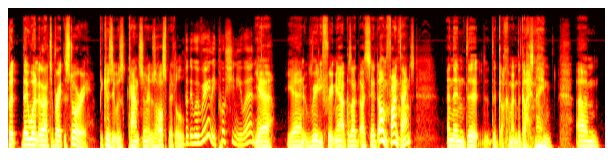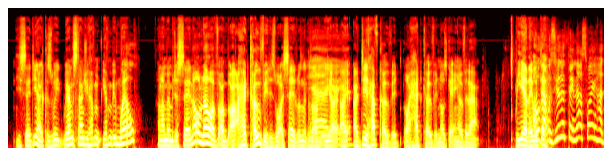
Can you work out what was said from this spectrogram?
but they weren't allowed to break the story because it was cancer and it was a hospital. But they were really pushing you, weren't they? yeah, yeah, and it really freaked me out because I, I said, "Oh, I'm fine, thanks," and then the the I can't remember the guy's name. Um, he said, "You know, because we, we understand you haven't you haven't been well." And I remember just saying, "Oh no, I've, I'm, I had COVID," is what I said, wasn't it? 'Cause I, Yeah, yeah, I, yeah. I did have COVID, or I had COVID, and I was getting over that. Yeah, they were. Oh, that was the other thing. That's why you had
